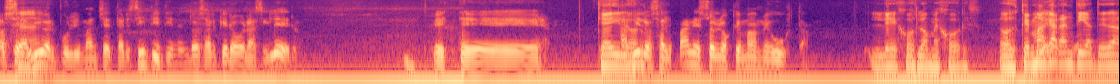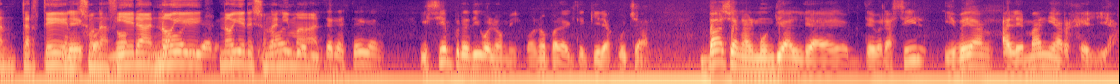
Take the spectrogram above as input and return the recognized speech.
o sea, Liverpool y Manchester City tienen dos arqueros brasileros. Este, a mí los alemanes son los que más me gustan lejos los mejores. Los que más garantía te dan. Ter Stegen es una fiera, no, no, eres un animal. y siempre digo lo mismo, ¿no? Para el que quiera escuchar. Vayan al Mundial de, Brasil y vean Alemania-Argelia.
